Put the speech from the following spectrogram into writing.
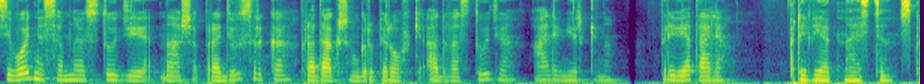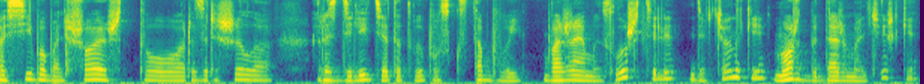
Сегодня со мной в студии наша продюсерка продакшн-группировки А2 Студия Аля Миркина. Привет, Аля. Привет, Настя. Спасибо большое, что разрешила разделить этот выпуск с тобой. Уважаемые слушатели, девчонки, может быть, даже мальчишки,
